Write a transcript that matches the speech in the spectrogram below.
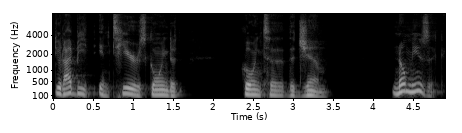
dude, I'd be in tears going to going to the gym. No music.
